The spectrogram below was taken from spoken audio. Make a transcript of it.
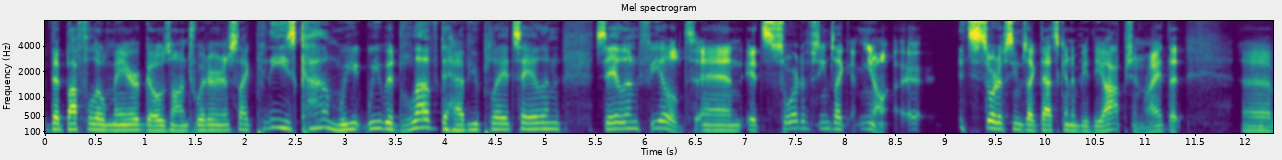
the Buffalo mayor goes on Twitter and it's like, "Please come. We we would love to have you play at Sahlen Sahlen Field." And it sort of seems like you know, uh, it sort of seems like that's going to be the option, right? That uh,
